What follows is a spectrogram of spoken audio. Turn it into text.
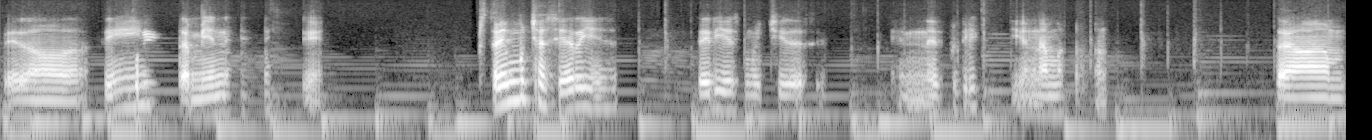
Pero sí, también este, pues hay muchas series, series muy chidas en Netflix y en Amazon. Está,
